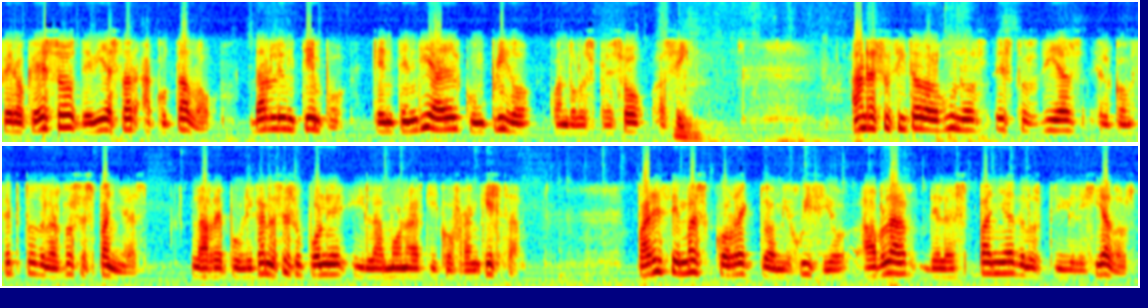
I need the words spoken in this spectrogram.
pero que eso debía estar acotado, darle un tiempo que entendía él cumplido cuando lo expresó así. Han resucitado algunos estos días el concepto de las dos Españas, la republicana se supone y la monárquico-franquista. Parece más correcto, a mi juicio, hablar de la España de los privilegiados,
